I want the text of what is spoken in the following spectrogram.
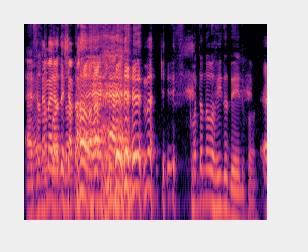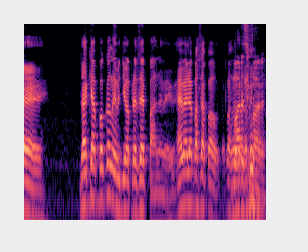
Essa, Essa, é melhor deixar contar. pra lá. É, conta no ouvido dele, pô. É. Daqui a pouco eu lembro de uma presepada, velho. É melhor passar pra outra. Bora, pra- simbora.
